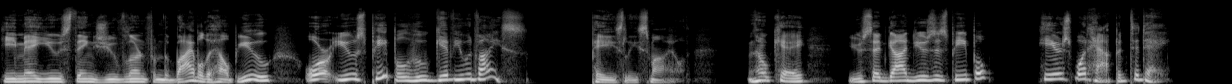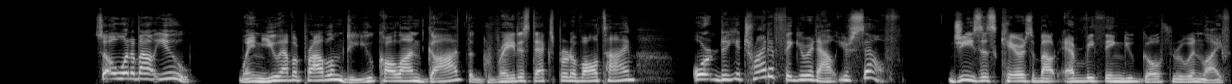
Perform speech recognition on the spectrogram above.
He may use things you've learned from the Bible to help you, or use people who give you advice. Paisley smiled. Okay, you said God uses people? Here's what happened today. So, what about you? When you have a problem, do you call on God, the greatest expert of all time, or do you try to figure it out yourself? Jesus cares about everything you go through in life,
